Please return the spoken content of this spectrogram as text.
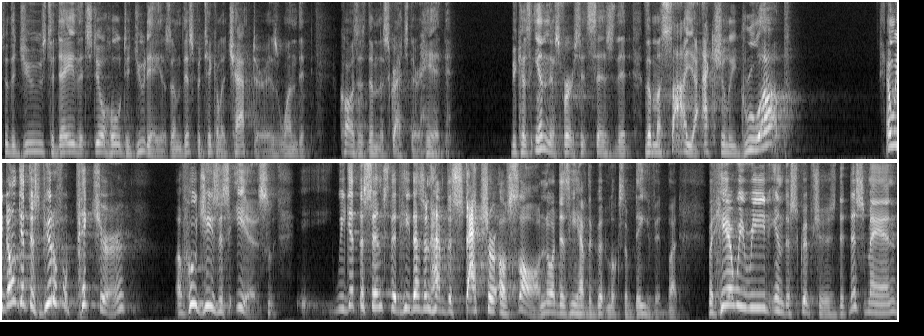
To the Jews today that still hold to Judaism, this particular chapter is one that causes them to scratch their head. Because in this verse, it says that the Messiah actually grew up. And we don't get this beautiful picture of who Jesus is we get the sense that he doesn't have the stature of Saul, nor does he have the good looks of David. But, but here we read in the scriptures that this man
